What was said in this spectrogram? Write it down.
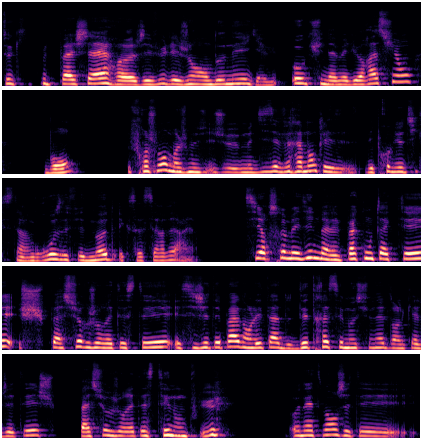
ceux qui coûtent pas cher, euh, j'ai vu les gens en donner, il n'y a eu aucune amélioration. Bon, franchement, moi je me, disais vraiment que les, probiotiques c'était un gros effet de mode et que ça servait à rien. Si Horse Remedy ne m'avait pas contacté, je suis pas sûre que j'aurais testé. Et si j'étais pas dans l'état de détresse émotionnelle dans lequel j'étais, je suis pas sûre que j'aurais testé non plus. Honnêtement, j'étais,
